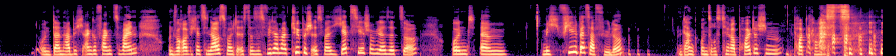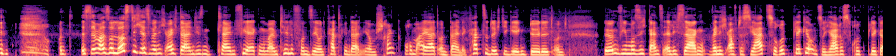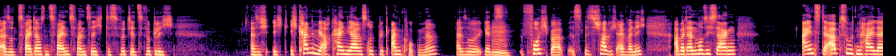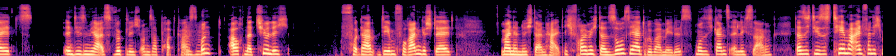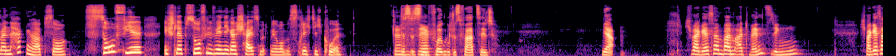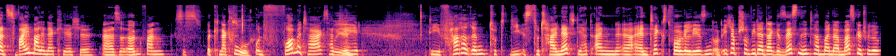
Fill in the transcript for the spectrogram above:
Und dann habe ich angefangen zu weinen. Und worauf ich jetzt hinaus wollte, ist, dass es wieder mal typisch ist, weil ich jetzt hier schon wieder sitze und ähm, mich viel besser fühle. Dank unseres therapeutischen Podcasts. und es immer so lustig ist, wenn ich euch da in diesen kleinen Vierecken in meinem Telefon sehe und Katrin da in ihrem Schrank rumeiert und deine Katze durch die Gegend dödelt. Und irgendwie muss ich ganz ehrlich sagen, wenn ich auf das Jahr zurückblicke und so Jahresrückblicke, also 2022, das wird jetzt wirklich also ich, ich, ich kann mir auch keinen Jahresrückblick angucken, ne? Also jetzt furchtbar. Es, es schaffe ich einfach nicht. Aber dann muss ich sagen, eins der absoluten Highlights in diesem Jahr ist wirklich unser Podcast. Und auch natürlich vor, da, dem vorangestellt meine Nüchternheit. Ich freue mich da so sehr drüber, Mädels, muss ich ganz ehrlich sagen, dass ich dieses Thema einfach nicht mehr in den Hacken habe. So. So viel, ich schlepp so viel weniger Scheiß mit mir rum. Ist richtig cool. das ist sehr ein voll gut. gutes Fazit. Ja. Ich war gestern beim Adventssingen. Ich war gestern zweimal in der Kirche. Also irgendwann ist es beknackt. Puh. Und vormittags hat Ui. die, die Pfarrerin, die ist total nett, die hat einen, äh, einen Text vorgelesen und ich habe schon wieder da gesessen hinter meiner Maske und wieder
